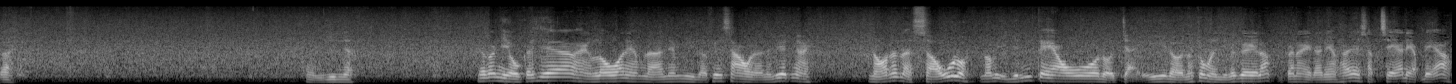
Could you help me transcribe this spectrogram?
Đây. Hàng zin nha. Nó có nhiều cái hàng lô anh em, là anh em nhìn ở phía sau là nó biết ngay. Nó rất là xấu luôn, nó bị dính keo, rồi chảy, rồi nói chung là nhìn nó ghê lắm. Cái này là anh em thấy sạch sẽ, đẹp đẽ không?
